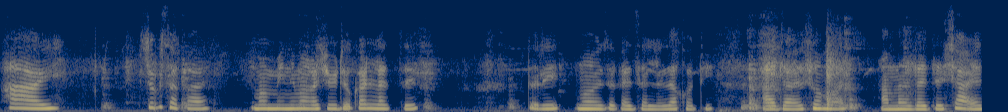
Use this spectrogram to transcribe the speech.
हाय. शुभ सकाळ. मम्मीने मगाशी व्हिडिओ काढलाच आहे तरी मम्मीचं काय चाललं दाखवते आज आहे सोमवार. आम्हाला जायचं शाळेत.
